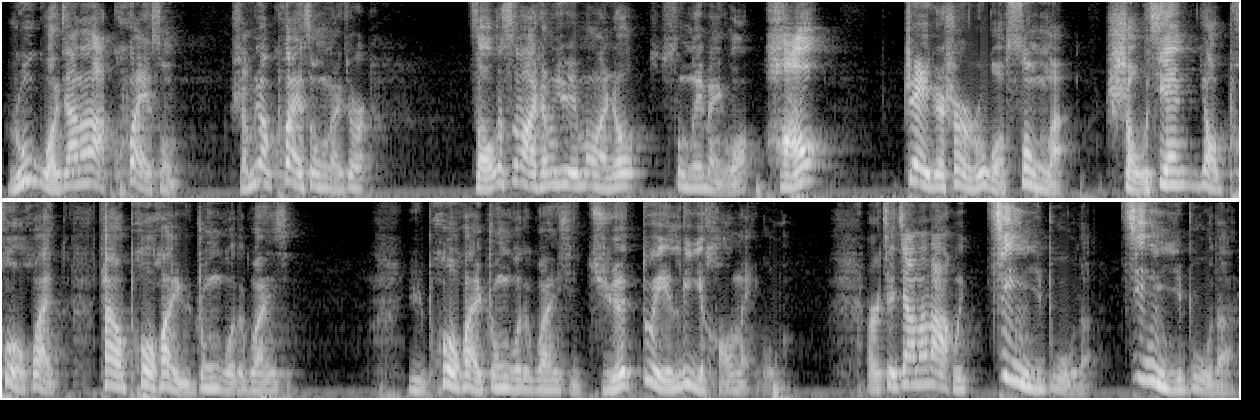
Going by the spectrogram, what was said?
如果加拿大快送，什么叫快送呢？就是。走个司法程序，孟晚舟送给美国。好，这个事儿如果送了，首先要破坏，他要破坏与中国的关系，与破坏中国的关系绝对利好美国，而且加拿大会进一步的、进一步的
